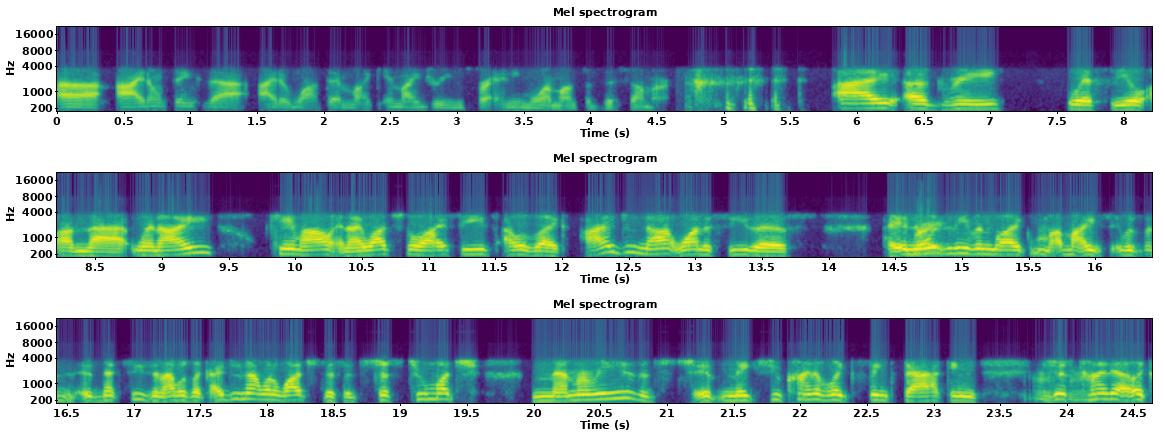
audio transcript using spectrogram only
uh, I don't think that I don't want them like in my dreams for any more months of this summer. I agree with you on that. When I came out and I watched the live feeds, I was like, I do not want to see this. And Right. it wasn't even like my, my it was the uh, next season. I was like, I do not want to watch this. It's just too much memories. It's it makes you kind of like think back and you just mm-hmm. kind of like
